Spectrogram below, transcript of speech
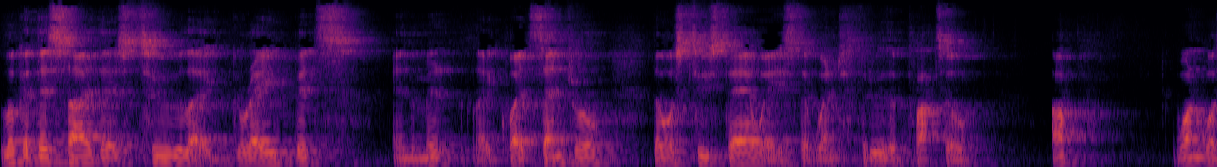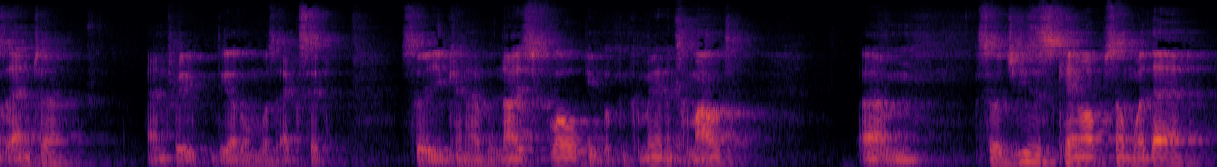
look at this side, there's two like grey bits in the mid, like quite central. There was two stairways that went through the plateau up. One was enter, entry. The other one was exit. So you can have a nice flow. People can come in and come out. Um, so Jesus came up somewhere there,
